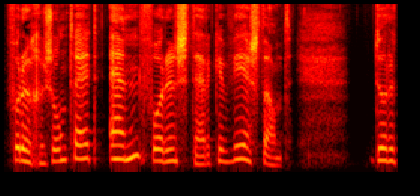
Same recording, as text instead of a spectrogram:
Voor hun gezondheid en voor een sterke weerstand. Door het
